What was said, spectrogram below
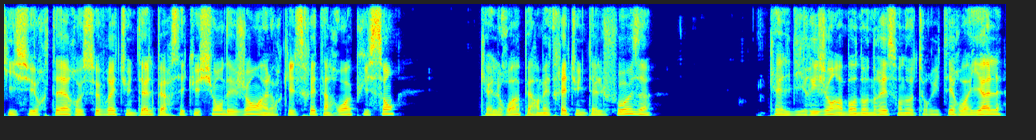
Qui sur terre recevrait une telle persécution des gens alors qu'il serait un roi puissant? Quel roi permettrait une telle chose? Quel dirigeant abandonnerait son autorité royale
